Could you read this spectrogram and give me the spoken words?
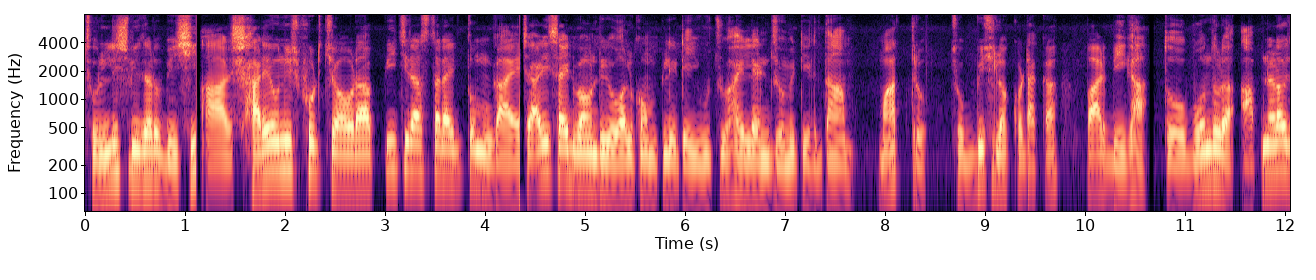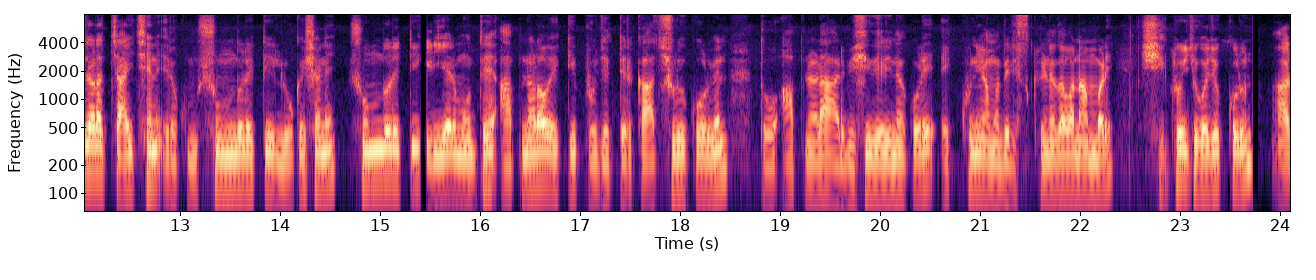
চল্লিশ বিঘারও বেশি। আর সাড়ে উনিশ ফুট চওড়া পিচ রাস্তার একদম গায়ে চারি সাইড বাউন্ডারি ওয়াল কমপ্লিট এই উঁচু হাইল্যান্ড জমিটির দাম মাত্র চব্বিশ লক্ষ টাকা পার বিঘা। তো বন্ধুরা, আপনারাও যারা চাইছেন এরকম সুন্দর একটি লোকেশানে সুন্দর একটি এরিয়ার মধ্যে আপনারাও একটি প্রজেক্টের কাজ শুরু করবেন। তো আপনারা আর বেশি দেরি না করে এক্ষুনি আমাদের স্ক্রিনে দেওয়া নাম্বারে শীঘ্রই যোগাযোগ করুন। আর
